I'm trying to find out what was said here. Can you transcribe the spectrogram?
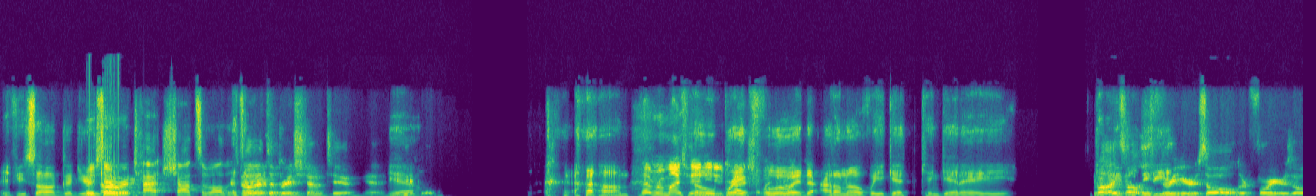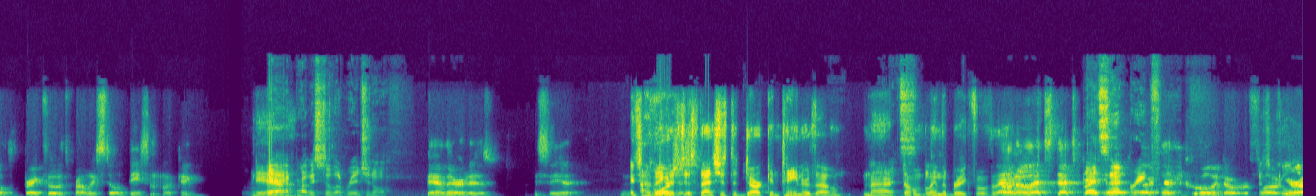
if you saw a good years But there Oh, were okay. ta- shots of all the. That's Oh, that's a tires. Bridgestone too. Yeah. Yeah. um That reminds me. I need so brake tires for my truck. fluid i don't know if we get can get a can Well, it's only see it? three years old or four years old. Brake fluid's probably still decent looking. yeah. yeah, probably still original. Yeah, there it is. I see it. It's i think gorgeous. it's just that's just a dark container though not That's- don't blame the brake fluid for that Oh no, that's that's brake, That's not that's, brake uh, that's coolant overflow. That's You're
